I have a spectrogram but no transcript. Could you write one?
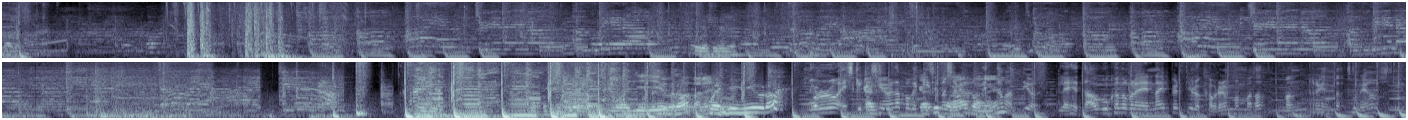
Vale. Sube, sube ya. GG, bro. ¿eh? Pues GG, bro. No, no, no, es que casi, me matan porque casi no sabían dónde estaban, tío. Les estaba buscando con el sniper, tío. Los cabrones me han matado, me han reventado tuneados, tío.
